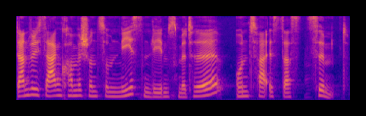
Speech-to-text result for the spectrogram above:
Dann würde ich sagen, kommen wir schon zum nächsten Lebensmittel und zwar ist das Zimt.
